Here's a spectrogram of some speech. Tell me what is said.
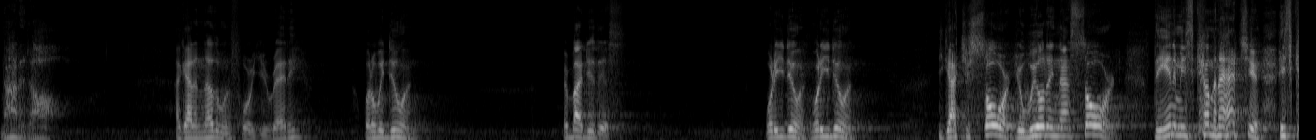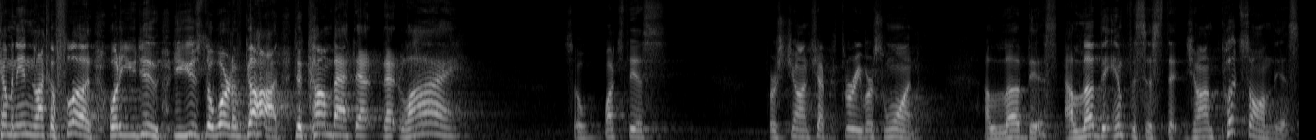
Not at all. I got another one for you. Ready? What are we doing? Everybody do this. What are you doing? What are you doing? You got your sword. You're wielding that sword. The enemy's coming at you. He's coming in like a flood. What do you do? You use the word of God to combat that, that lie. So watch this. 1 John chapter 3, verse 1. I love this. I love the emphasis that John puts on this.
